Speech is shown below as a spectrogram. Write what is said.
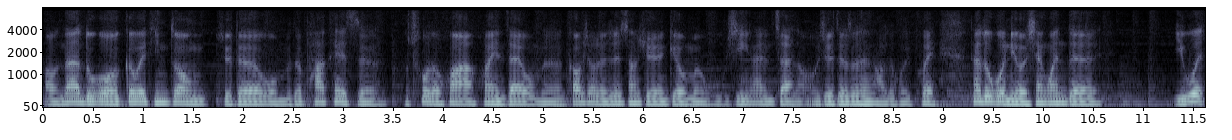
好，那如果各位听众觉得我们的 podcast 不错的话，欢迎在我们高校人生商学院给我们五星按赞哦，我觉得这是很好的回馈。那如果你有相关的疑问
